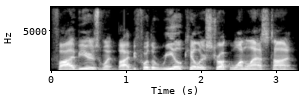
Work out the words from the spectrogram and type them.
Five years went by before the real killer struck one last time.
